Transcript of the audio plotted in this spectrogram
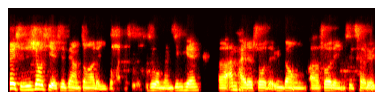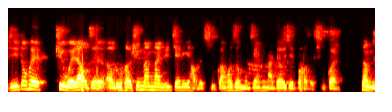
所以其实休息也是非常重要的一个环节，就是我们今天呃安排的所有的运动呃所有的饮食策略，其实都会去围绕着呃如何去慢慢去建立好的习惯，或是我们尽量去拿掉一些不好的习惯。让你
